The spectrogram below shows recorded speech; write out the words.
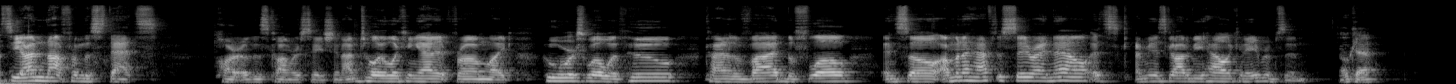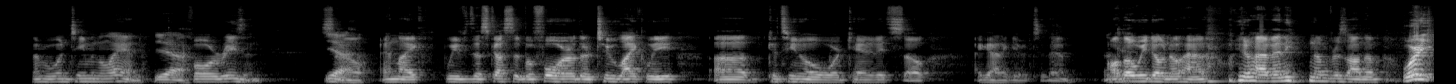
See, I'm not from the stats part of this conversation. I'm totally looking at it from like who works well with who, kind of the vibe, the flow. And so I'm gonna have to say right now, it's. I mean, it's got to be Hallock and Abramson, Okay. number one team in the land Yeah. for a reason. So, Yeah. And like we've discussed it before, they're two likely uh Cutino Award candidates. So I gotta give it to them. Okay. Although we don't know how we don't have any numbers on them. Where are you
